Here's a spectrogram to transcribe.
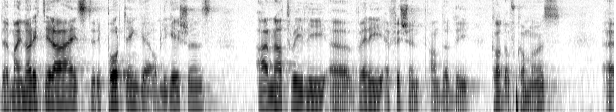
the minority rights, the reporting uh, obligations are not really uh, very efficient under the Code of Commerce. Uh,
